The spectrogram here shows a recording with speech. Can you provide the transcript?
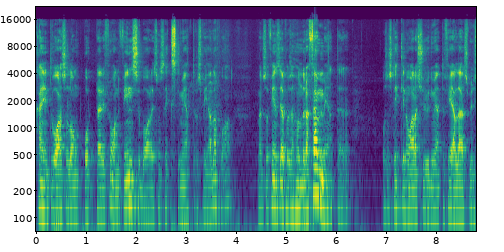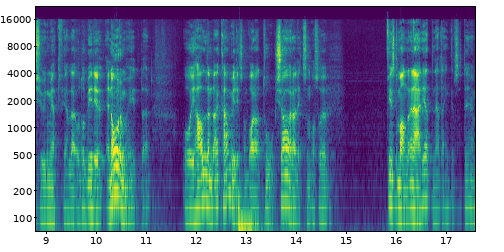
kan inte vara så långt bort därifrån. Det finns ju bara liksom 60 meter att spela på. Men så finns det plötsligt 105 meter. Och så sticker några 20 meter fel där, så blir det 20 meter fel där. Och då blir det enorma ytor. Och i hallen där kan vi liksom bara tokköra liksom. Och så finns de andra i närheten helt enkelt. Så det,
